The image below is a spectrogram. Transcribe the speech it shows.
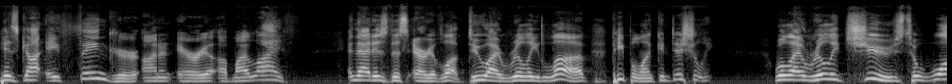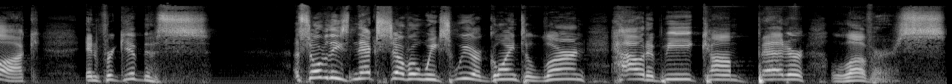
has got a finger on an area of my life. And that is this area of love. Do I really love people unconditionally? Will I really choose to walk in forgiveness. So, over these next several weeks, we are going to learn how to become better lovers.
